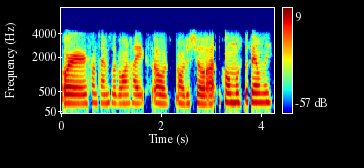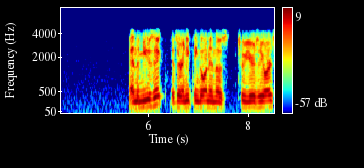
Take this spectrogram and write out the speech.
or sometimes we'll go on hikes. Or I'll just chill at home with the family. And the music? Is there anything going in those two years of yours?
